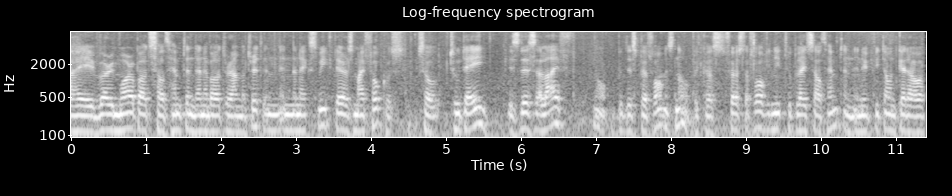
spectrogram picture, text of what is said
I worry more about Southampton than about Real Madrid in, in the next week. There's my focus. So today, is this alive? No. With this performance, no. Because first of all, we need to play Southampton, and if we don't get our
